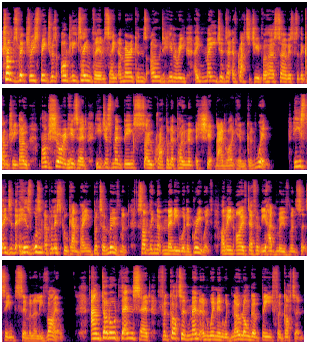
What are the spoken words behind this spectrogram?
Trump's victory speech was oddly tame for him, saying Americans owed Hillary a major debt of gratitude for her service to the country, though I'm sure in his head he just meant being so crap an opponent a shitbag like him could win. He stated that his wasn't a political campaign, but a movement, something that many would agree with. I mean, I've definitely had movements that seemed similarly vile. And Donald then said forgotten men and women would no longer be forgotten,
